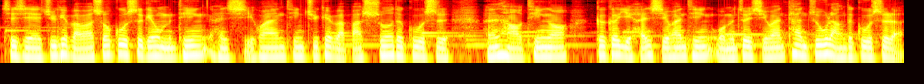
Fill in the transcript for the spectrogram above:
谢谢 GK 爸爸说故事给我们听，很喜欢听 GK 爸爸说的故事，很好听哦。哥哥也很喜欢听，我们最喜欢探珠郎的故事了。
